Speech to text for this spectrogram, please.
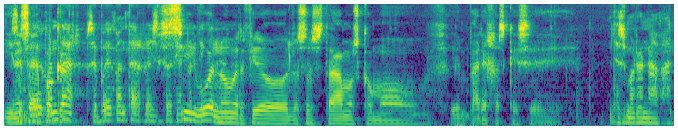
Y ¿Se puede contar? ¿Se puede contar la situación Sí, particular? bueno, me refiero, los dos estábamos como en parejas que se... Desmoronaban.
